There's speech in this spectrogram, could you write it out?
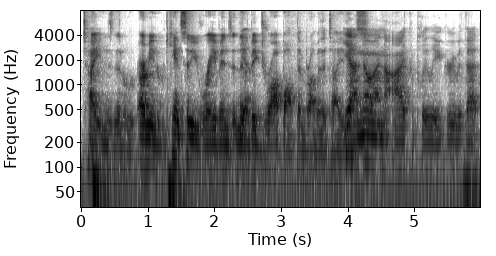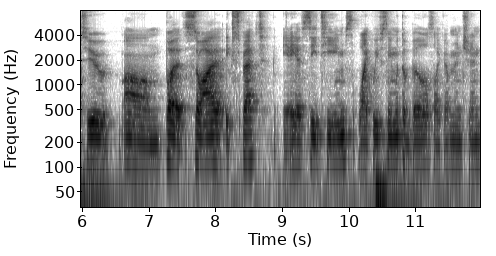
Titans, then I mean Kansas City Ravens, and then Yeah. a big drop off. Then probably the Titans. Yeah, no, and I completely agree with that too. Um, but so I expect AFC teams, like we've seen with the Bills, like I mentioned,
